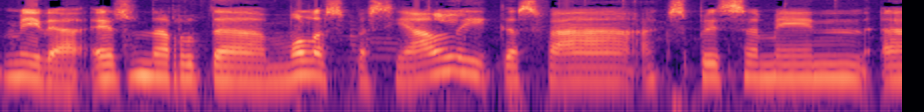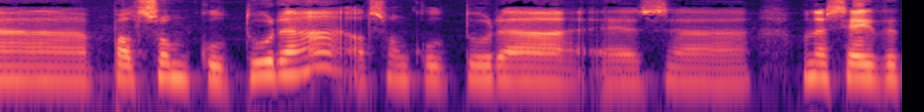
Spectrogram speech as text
Mira, és una ruta molt especial i que es fa expressament eh, pel Som Cultura. El Som Cultura és eh, una sèrie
